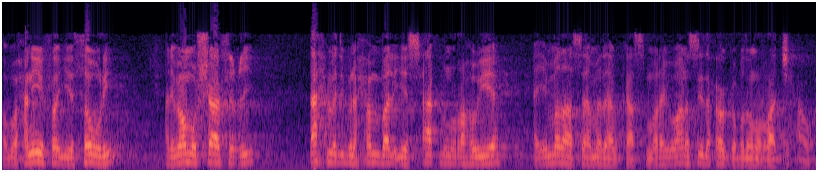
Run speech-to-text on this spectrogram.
abu xaniifa iyo thawri alimaamu shaafici axmed ibnu xambal iyo isxaaq ibnu rahwiya a'imadaasaa madhabkaas maray waana sida xooga badanoo raajixa wa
